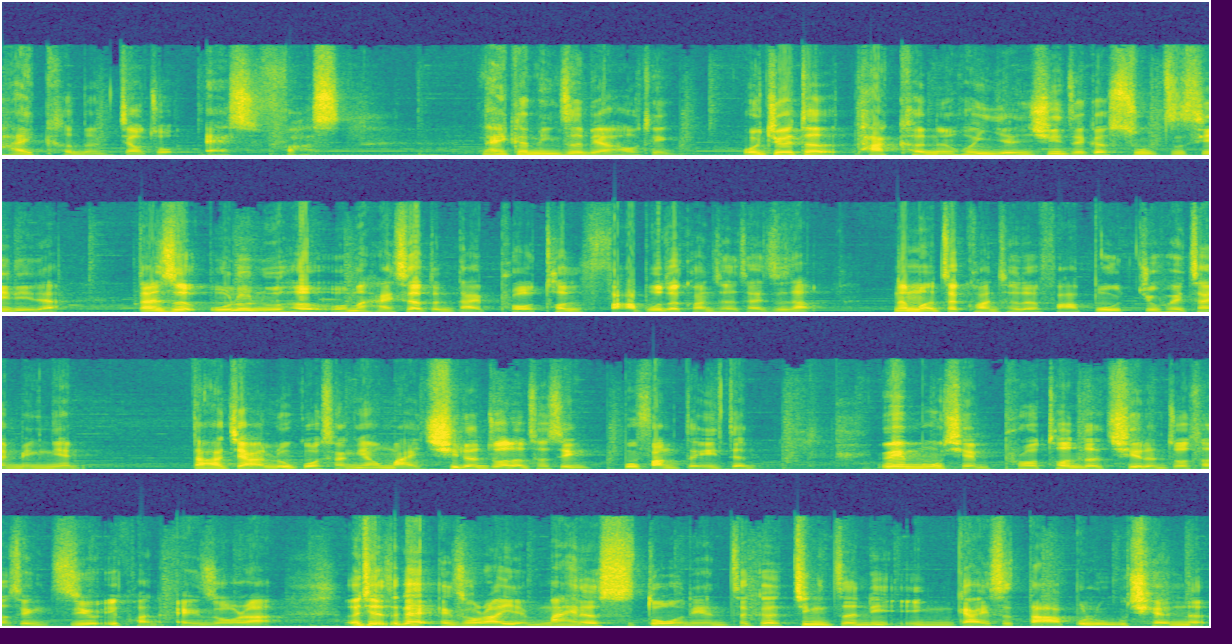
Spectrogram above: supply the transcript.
还可能叫做 S Fast。哪一个名字比较好听？我觉得它可能会延续这个数字系列的，但是无论如何，我们还是要等待 Proton 发布这款车才知道。那么这款车的发布就会在明年。大家如果想要买七人座的车型，不妨等一等，因为目前 Proton 的七人座车型只有一款 Exora，而且这个 Exora 也卖了十多年，这个竞争力应该是大不如前了。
